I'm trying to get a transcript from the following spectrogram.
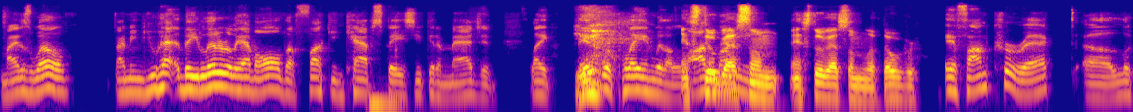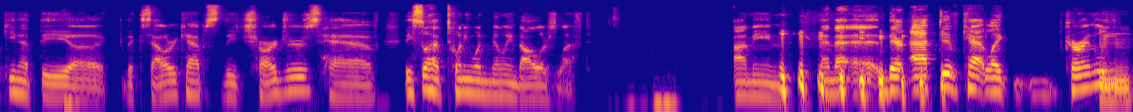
might as well. I mean, you had they literally have all the fucking cap space you could imagine. Like they Yeah. were playing with a lot And still got some and still got some left over. If I'm correct, uh, looking at the uh, the salary caps, the Chargers have they still have 21 million dollars left. I mean, and that, uh, their active cat like currently Mhm.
